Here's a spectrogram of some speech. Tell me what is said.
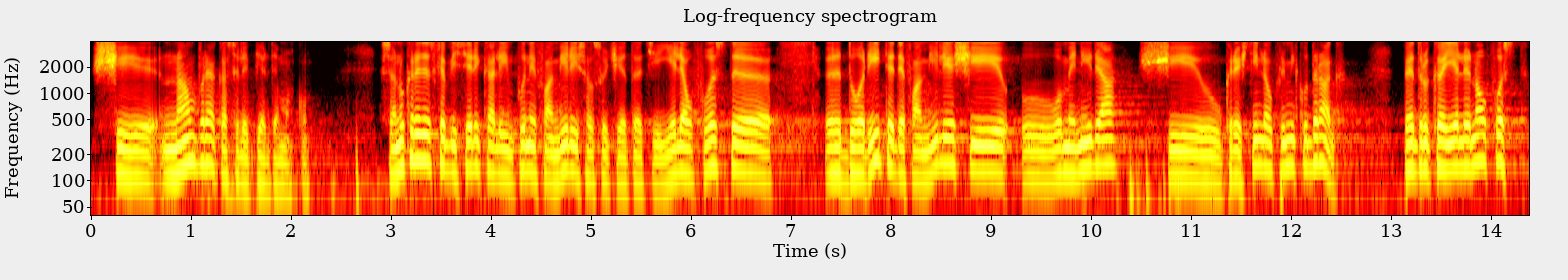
Și n-am vrea ca să le pierdem acum. Să nu credeți că biserica le impune familiei sau societății. Ele au fost uh, uh, dorite de familie și uh, omenirea și creștinii le-au primit cu drag. Pentru că ele n-au fost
